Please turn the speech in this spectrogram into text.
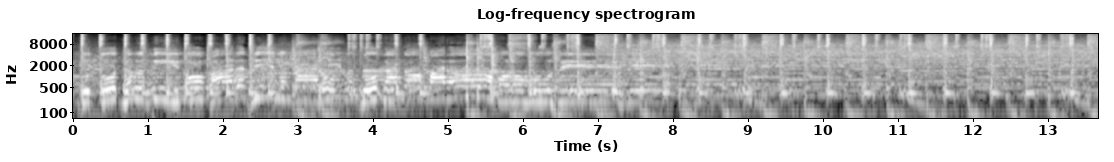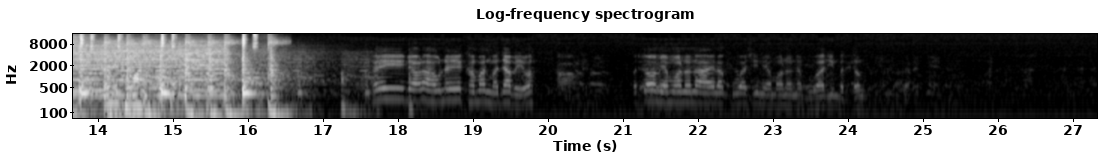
તું તો ધરતીનો ભાર ઝીલનારો ગોગાનો માર મળવું છે. મજા ભાઈ હો. બધા મહેમાનો આવેલા કુવાસી મહેમાનોને ભુવાજી બધા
